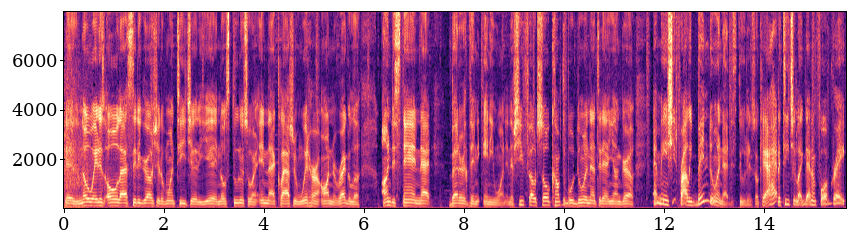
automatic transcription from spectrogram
There's no way this old ass city girl should have won Teacher of the Year. And those students who are in that classroom with her on the regular understand that better than anyone. And if she felt so comfortable doing that to that young girl, that means she's probably been doing that to students. Okay. I had a teacher like that in fourth grade.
